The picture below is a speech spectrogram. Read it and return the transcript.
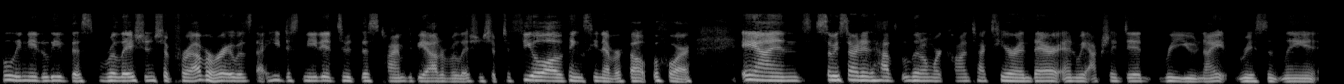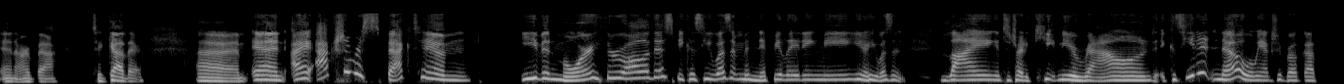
fully needed to leave this relationship forever. It was that he just needed to this time to be out of relationship to feel all the things he never felt before. And so we started to have a little more contact here and there, and we actually did reunite recently and are back together. Um, and I actually respect him even more through all of this because he wasn't manipulating me. You know, he wasn't lying to try to keep me around because he didn't know when we actually broke up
